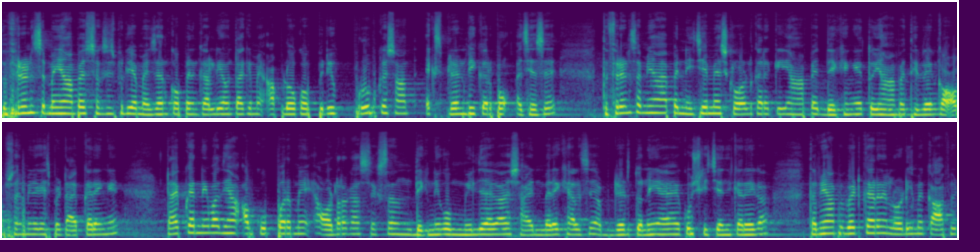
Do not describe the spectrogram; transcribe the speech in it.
तो फ्रेंड्स मैं यहाँ पे सक्सेसफुली अमेजन को ओपन कर लिया हूँ ताकि मैं आप लोगों को प्रूफ प्रूफ के साथ एक्सप्लेन भी कर पाऊँ अच्छे से। तो फ्रेंड्स हम यहाँ पे नीचे में स्क्रॉल करके यहाँ पे देखेंगे तो यहाँ पे थ्री लाइन का ऑप्शन मिलेगा, इस पर टाइप करेंगे। टाइप करने के बाद यहाँ आपको ऊपर में ऑर्डर का सेक्शन देखने को मिल जाएगा। शायद मेरे ख्याल से अपडेट तो नहीं आया है, कुछ चेंज करेगा। तब यहाँ पर वेट कर रहे हैं लोडिंग में काफ़ी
